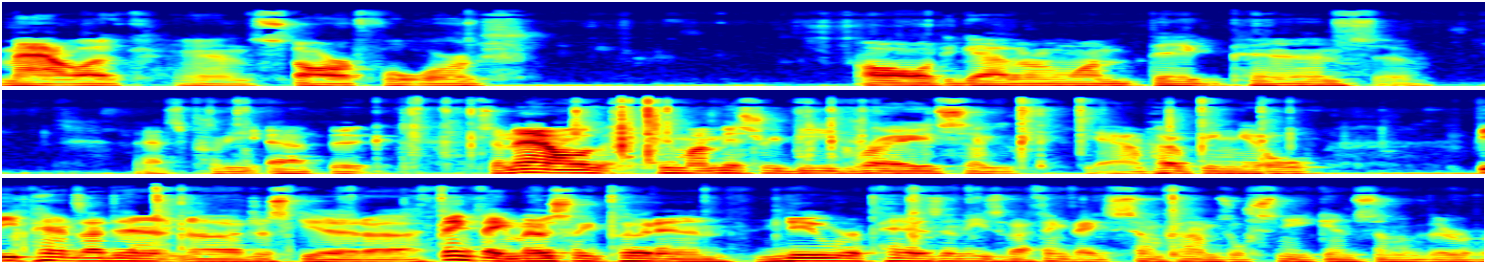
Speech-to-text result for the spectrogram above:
Malak, and Star Forge all together in one big pen. So that's pretty epic. So now to my mystery B grade. So yeah, I'm hoping it'll be pens I didn't uh, just get. Uh, I think they mostly put in newer pens in these, but I think they sometimes will sneak in some of their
